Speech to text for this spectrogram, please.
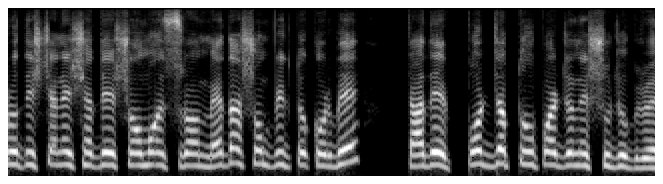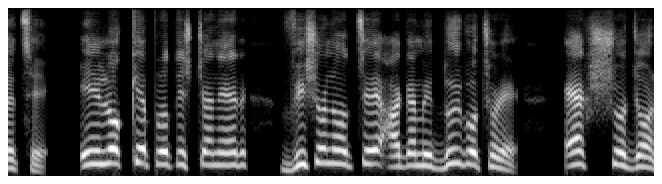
প্রতিষ্ঠানের সাথে সময়, শ্রম, মেধা সম্পৃক্ত করবে, তাদের পর্যাপ্ত উপার্জনের সুযোগ রয়েছে। এই লক্ষ্যে প্রতিষ্ঠানের ভিশন হচ্ছে আগামী দুই বছরে একশো জন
